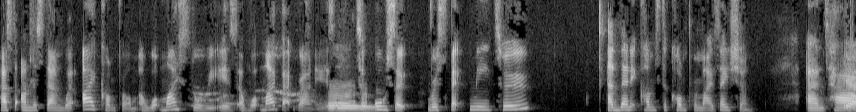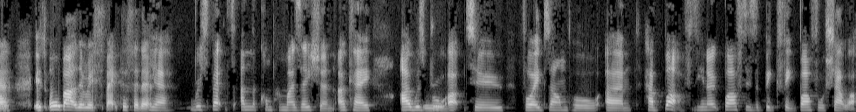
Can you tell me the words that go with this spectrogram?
has to understand where I come from and what my story is and what my background is mm. to also respect me too. And then it comes to compromisation and how yeah. it's all about the respect, isn't it? Yeah, respect and the compromisation. Okay, I was mm. brought up to, for example, um, have baths. You know, baths is a big thing. Bath or shower.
